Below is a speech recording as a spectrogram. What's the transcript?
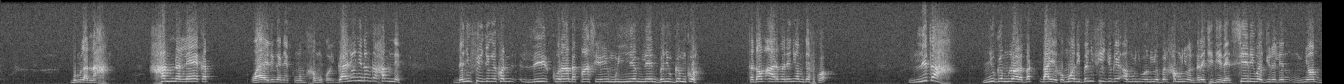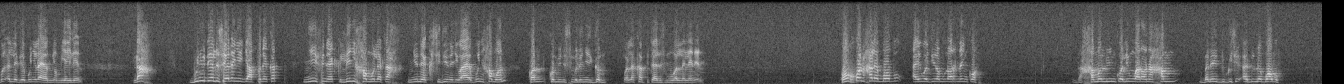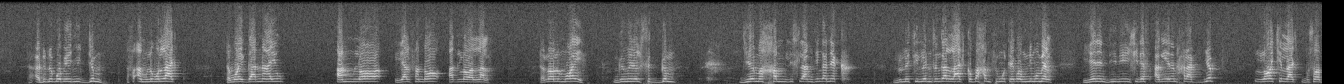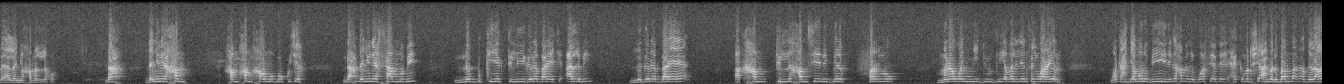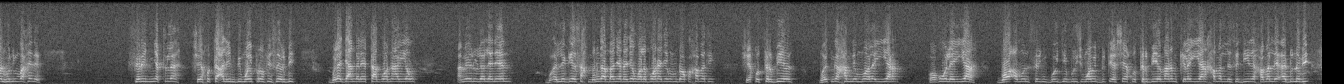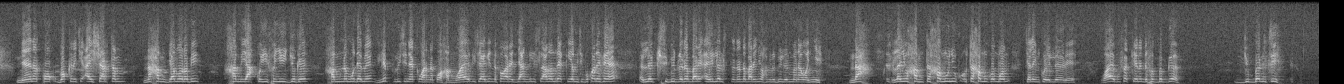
bu mu la nax xam na leekat waaye li nga nekk moom xamu ko gaañoo ñu nag nga xam ne dañu fee jóge kon lii courant de pensée yooyu mu yéem leen ba ñu gëm ko te doomu aadama ne ñoom def ko li tax ñu gëm loola ba bàyyi ko moo di ba ñu fiy jógee amuñu woon yóbbal xamuñu woon dara ci diine seeni wajure leen ñoom bu ëllëgee bu ñu layoon ñoom yey leen ndax bu ñu dellu see dañuy jàpp ne kat ñii fi nekk liñ xamul a tax ñu nekk ci diine ji waaye bu ñu xamoon kon communisme la ñuy gëm wala capitalisme wala leneen kooku kon xale boobu ay wajuram lor nañ ko ndax xamaluñ ko li mu waroon a xam ba lay dugg ci adduna boobu ndax adduna boobee ñu jëm dafa am lu mu laaj te mooy gànnaayu am loo yalfandoo ak loo lal te loolu mooy nga wéral sa gëm jéem a xam lislaam ji nga nekk lu la ci lënt nga laaj ko ba xam fi mu tegoog ni mu mel yeneen diine yi ci def ak yeneen xalaat yépp loo ci laaj bu soobee yàlla ñu xamal la ko ndax dañu ne xam xam-xam xaw ma bokku ca ndax dañu ne sàmm bi na bukki yëg te lii gën a bare ci àll bi la gën a bare ak xam till xam seeni béréb farlu mën a wàññi jur gi yamale leen fañ war a yem moo tax jamono bii li nga xam ne boo seetee xekmatu Cheikh Ahmadou Bamba radiyallahu anhu ni mu waxee ne sëriñ ñett la cheikhu taalim bi mooy professeur bi bu la jàngalee tàggoo naa ak yow amee lu la leneen bu ëllëgee sax mën ngaa bañ a daje wala boo daje moom doo ko xamati cheikhu tarbiya mooy ki nga xam ne moo lay yar kooku lay yar boo amoon sëriñ boo jébbalu ci moom it du tee cheikhu tërbiya maanaam ki lay yar xamal la sa diine xamal la adduna bi nee na kooku bokk na ci ay chartam na xam jamono bi xam yàqu yi fa ñuy jógee xam na mu demee lépp lu ci nekk war na koo xam waaye du caagin dafa war a jàng lislaamam rek yem ci bu ko defee ëllëg si biir dana bari ay lënt te dana bari ñoo xam ne du leen mën a wàññi ndax la ñu xam te xamuñu ko te xamu ko moom ca lañ koy lëeree waaye bu fekkee ne dafa bëgg a jubbanti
